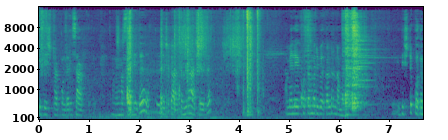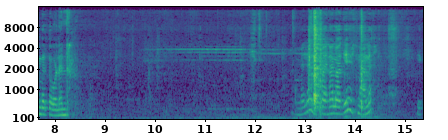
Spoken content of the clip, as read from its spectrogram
ಇದಿಷ್ಟು ಹಾಕೊಂಡ್ರೆ ಸಾಕು. ಮಸಾಲಿದು ಇದಿಷ್ಟು ಹಾಕೊಂಡ್ರೆ ಹಾಕಿದ್ರೆ ಆಮೇಲೆ ಕೊತ್ತಂಬರಿ ಬೇಕಲ್ರಿ ನಮ್ಗೆ ಇದಿಷ್ಟು ಕೊತ್ತಂಬರಿ ತೊಗೊಂಡೇನ್ರಿ. ಆಗಿ ನಾನು ಈಗ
